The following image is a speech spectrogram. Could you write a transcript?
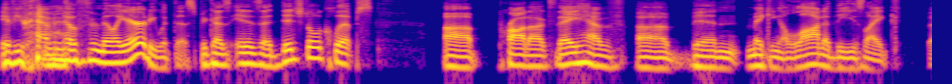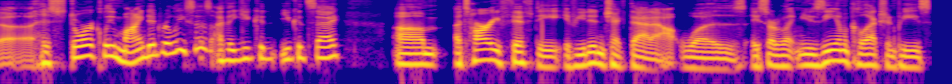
if you have no familiarity with this because it is a digital eclipse uh product. They have uh been making a lot of these like uh historically minded releases. I think you could you could say. Um, Atari 50, if you didn't check that out, was a sort of like museum collection piece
